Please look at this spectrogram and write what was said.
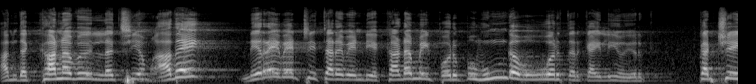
அந்த கனவு லட்சியம் அதை நிறைவேற்றி தர வேண்டிய கடமை பொறுப்பு உங்கள் ஒவ்வொருத்தர் கையிலையும் இருக்கு. கட்சி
